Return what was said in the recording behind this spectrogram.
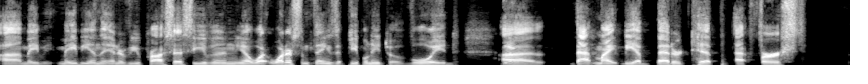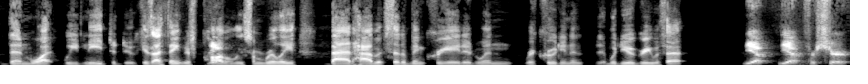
uh, maybe maybe in the interview process even you know what what are some things that people need to avoid Yeah. uh, that might be a better tip at first than what we need to do because i think there's Yeah. probably some really bad habits that have been created when recruiting And would you agree with that Yep, yep, for sure.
